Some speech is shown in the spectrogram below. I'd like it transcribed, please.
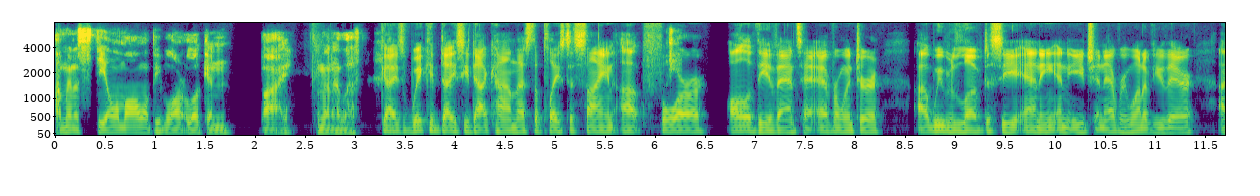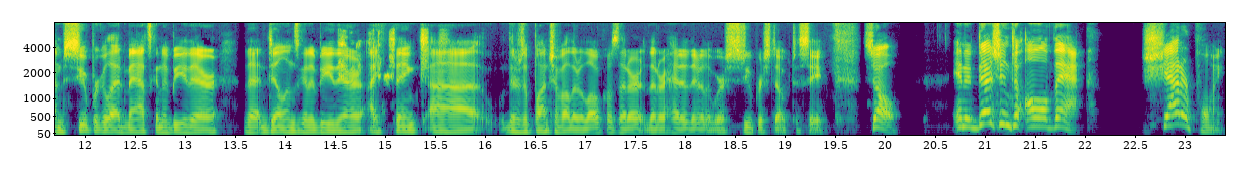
i'm going to steal them all when people aren't looking bye and then i left Guys, wickeddicey.com. That's the place to sign up for all of the events at Everwinter. Uh, we would love to see any and each and every one of you there. I'm super glad Matt's going to be there, that Dylan's going to be there. I think uh, there's a bunch of other locals that are that are headed there that we're super stoked to see. So, in addition to all that, Shatterpoint.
